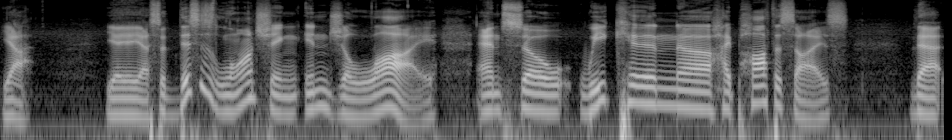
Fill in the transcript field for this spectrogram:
Yeah. Yeah, yeah, yeah. So this is launching in July. And so we can uh, hypothesize that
